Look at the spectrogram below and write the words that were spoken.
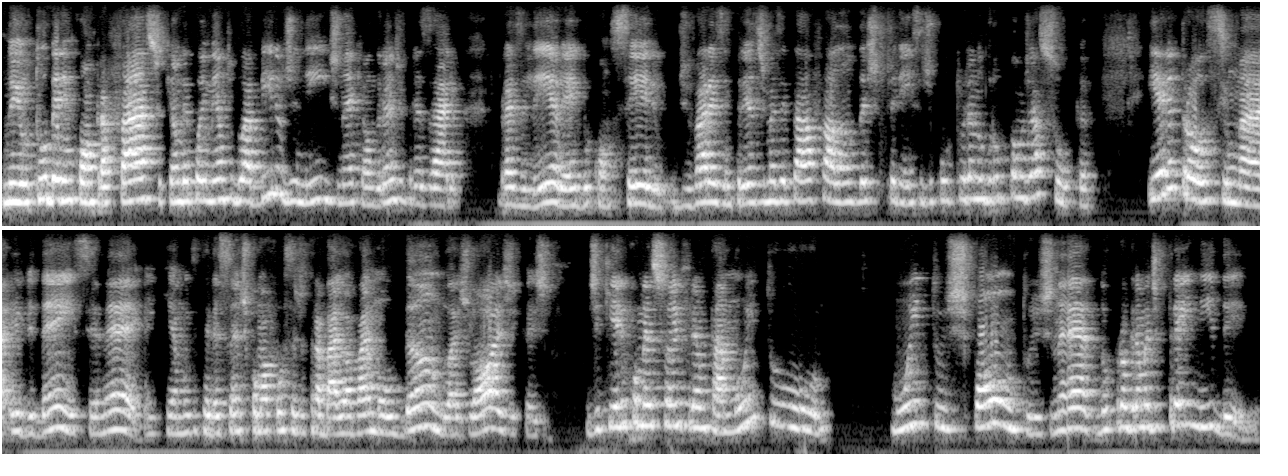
no YouTube ele encontra fácil, que é um depoimento do Abílio Diniz, né, que é um grande empresário brasileiro e aí do conselho de várias empresas, mas ele estava falando da experiência de cultura no Grupo Pão de Açúcar. E ele trouxe uma evidência, né, e que é muito interessante, como a força de trabalho ela vai moldando as lógicas, de que ele começou a enfrentar muito, muitos pontos né, do programa de trainee dele,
